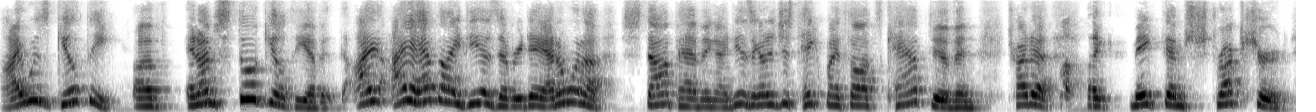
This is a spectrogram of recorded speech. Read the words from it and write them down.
I was guilty of, and I'm still guilty of it. I, I have ideas every day. I don't want to stop having ideas. I got to just take my thoughts captive and try to like make them structured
